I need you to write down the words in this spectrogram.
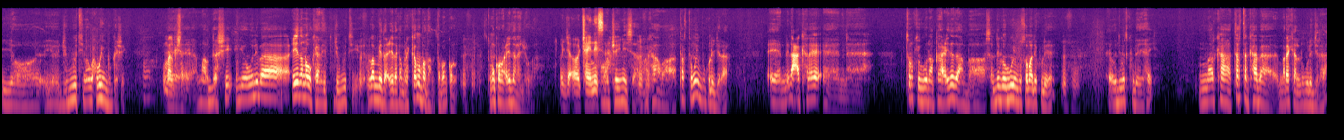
iyo iyo jabuutiba wax weyn buu gashay. U Eh, maalgashi iyo weliba ciidanna uu keenay jabuuti lamida ciidanka maraykan kama badan toban kun. Toban kun oo ciidana jooga. Oo oo chinese oo ah chinese marka waa tartan weyn buu kula jiraa. Dhinaca kale turkiguna qaacidada amba saldhigga ugu weyn buu soomaaliya ku leeyahay. Ee uu dibad ku leeyahay marka tartankaabaa maraykan lagula jiraa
